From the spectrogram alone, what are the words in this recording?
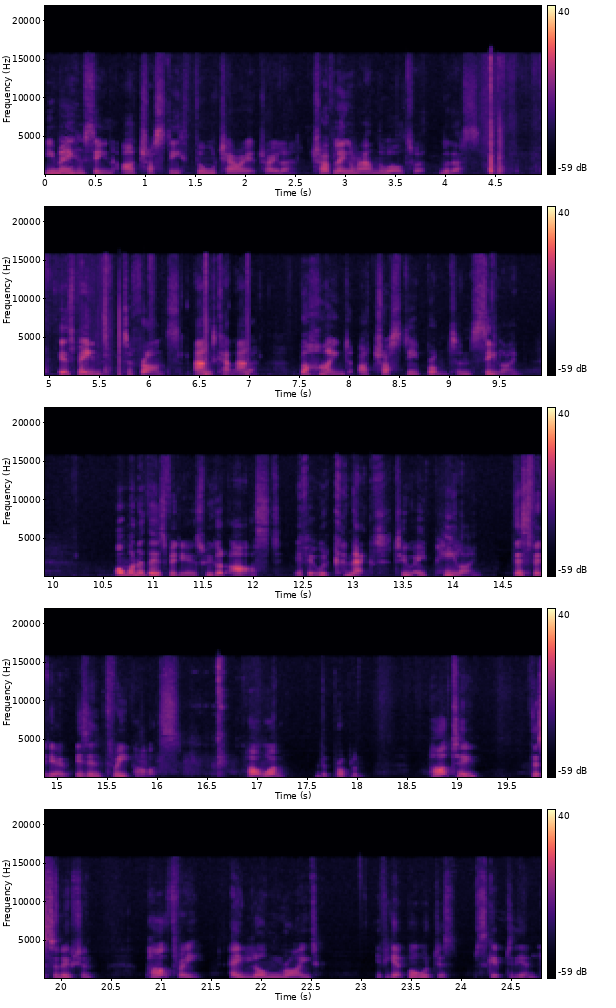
You may have seen our trusty Thule chariot trailer travelling around the world with us. It's been to France and Canada, behind our trusty Brompton C Line. On one of those videos we got asked if it would connect to a P-line. This video is in three parts. Part one, the problem. Part two, the solution. Part three, a long ride. If you get bored, just skip to the end.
